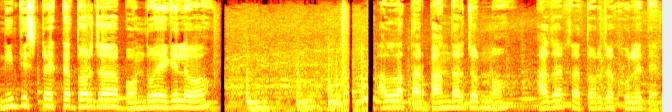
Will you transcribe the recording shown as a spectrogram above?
নির্দিষ্ট একটা দরজা বন্ধ হয়ে গেলেও আল্লাহ তার বান্দার জন্য হাজারটা দরজা খুলে দেন।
